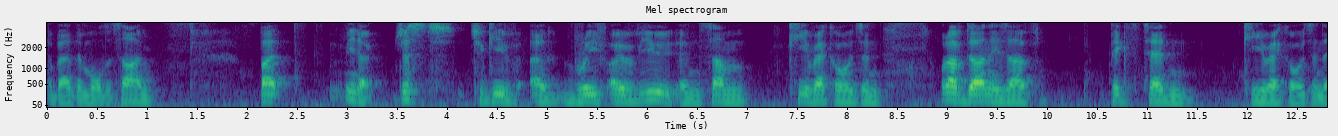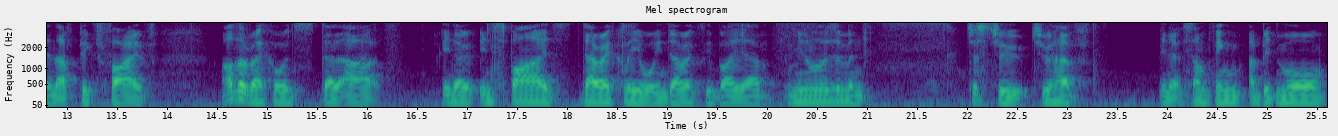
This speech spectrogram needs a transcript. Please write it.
about them all the time. But, you know, just to give a brief overview and some key records. And what I've done is I've picked 10 key records and then I've picked five other records that are you know inspired directly or indirectly by um, minimalism and just to to have you know something a bit more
